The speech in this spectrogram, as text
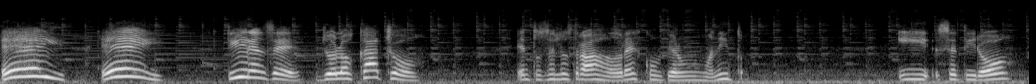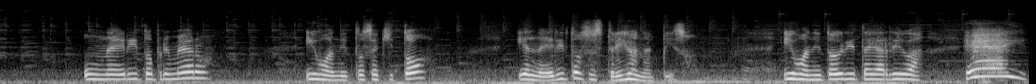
¡Ey! ¡Ey! ¡Tírense! ¡Yo los cacho! Entonces los trabajadores confiaron en Juanito. Y se tiró un negrito primero. Y Juanito se quitó. Y el negrito se estrelló en el piso. Y Juanito grita ahí arriba. ¡Ey!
